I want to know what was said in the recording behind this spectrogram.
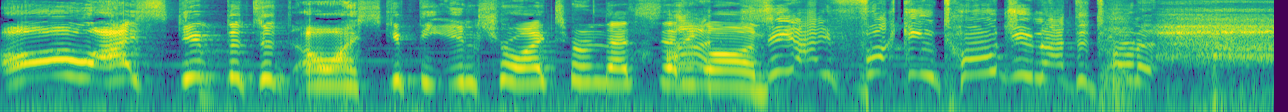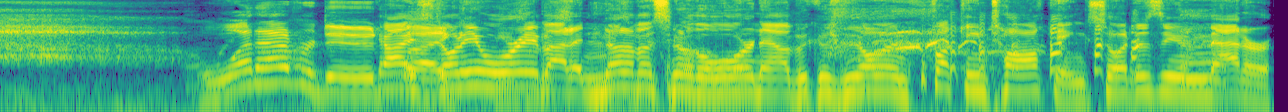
oh, I skipped the. T- oh, I skipped the intro. I turned that setting Ah, on. See, I fucking told you not to turn it. Whatever, dude. Guys, Like, don't even worry about it. None of us know the lore now because we've all been fucking talking, so it doesn't even matter.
